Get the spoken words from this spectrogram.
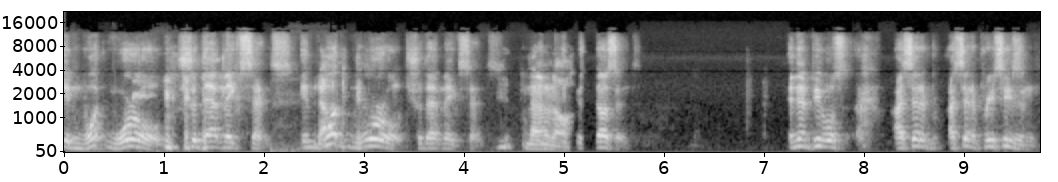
In what world should that make sense? In None. what world should that make sense? Not at all. It just doesn't. And then people, I said it. I said in preseason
